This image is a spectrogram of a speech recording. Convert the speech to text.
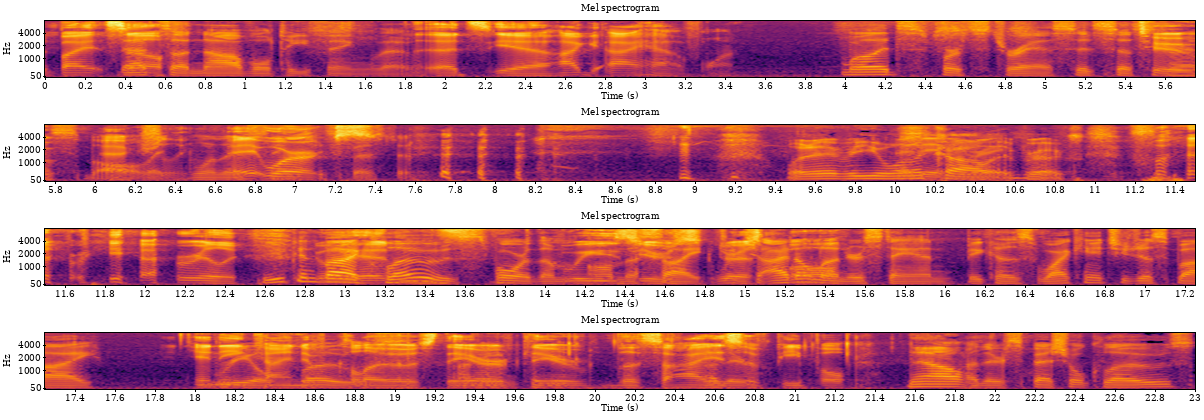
a- by itself. That's a novelty thing, though. That's yeah. I, I have one. Well, it's for stress. It's a Two, stress ball. actually. One of those It works. to- Whatever you want to call rate. it, Brooks. Whatever. Yeah, really. You can Go buy clothes for them on the site, which I don't ball. understand because why can't you just buy Any real kind clothes? of clothes. They I are mean, they are you- the size there- of people. Now, Are there special clothes?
